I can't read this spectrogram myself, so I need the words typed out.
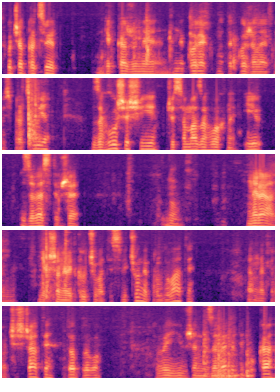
хоча працює, як кажу, не, некоректно також, але якось працює. Заглушиш її, чи сама заглохне, і завести вже ну, нереально. Якщо не відкручувати свічу, не продувати, там не прочищати топливо, то ви її вже не заведете, поки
